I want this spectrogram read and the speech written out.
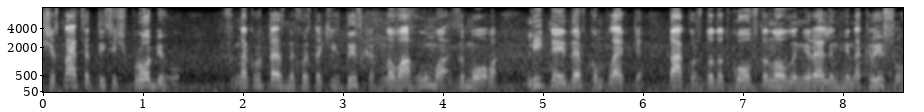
16 тисяч пробігу. На крутезних ось таких дисках нова гума зимова, літня йде в комплекті. Також додатково встановлені релінги на кришу,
